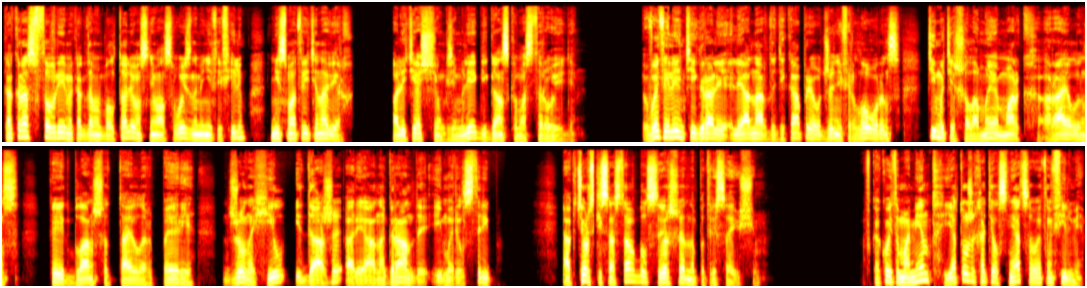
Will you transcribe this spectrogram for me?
Как раз в то время, когда мы болтали, он снимал свой знаменитый фильм «Не смотрите наверх», о летящем к Земле гигантском астероиде. В этой ленте играли Леонардо Ди Каприо, Дженнифер Лоуренс, Тимоти Шаломе, Марк Райленс, Кейт Бланшет, Тайлер Перри, Джона Хилл и даже Ариана Гранде и Мэрил Стрип. Актерский состав был совершенно потрясающим. В какой-то момент я тоже хотел сняться в этом фильме.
